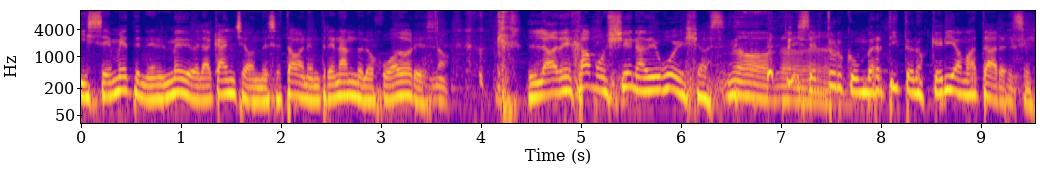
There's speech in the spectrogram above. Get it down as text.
y se meten en el medio de la cancha donde se estaban entrenando los jugadores. No. La dejamos llena de huellas. No, no, Dice no. el turco Humbertito nos quería matar. Sí, sí.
